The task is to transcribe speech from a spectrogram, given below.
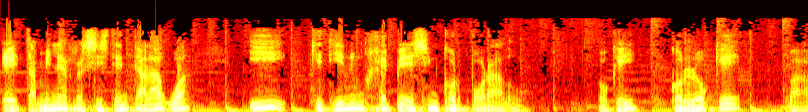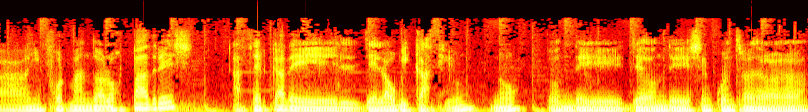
Eh, también es resistente al agua y que tiene un GPS incorporado. ¿Ok? Con lo que va informando a los padres acerca de, la ubicación, ¿no? Donde, de donde se encuentra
